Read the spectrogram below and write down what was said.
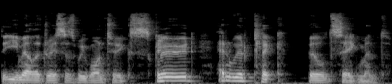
the email addresses we want to exclude and we'll click build segment.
